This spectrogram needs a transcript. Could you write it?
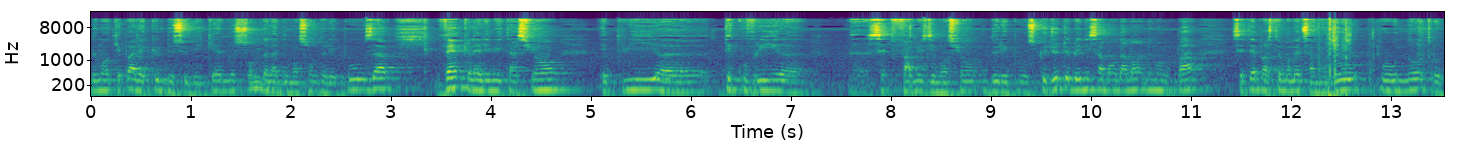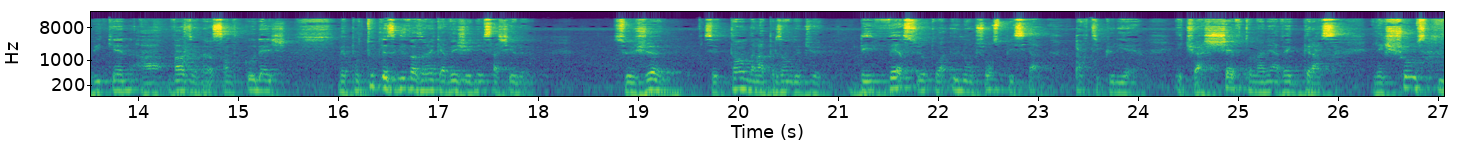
Ne manquez pas les cultes de ce week-end. Nous sommes dans la dimension de l'épouse, vaincre les limitations et puis euh, découvrir. Euh, cette fameuse dimension de l'épouse. Que Dieu te bénisse abondamment, ne manque pas. C'était Pasteur Mohamed Samoudou pour notre week-end à Vazonner, Centre Kodesh. Mais pour toutes les églises Vazonner qui avaient gêné, sachez-le, ce jeûne, ce temps dans la présence de Dieu, déverse sur toi une onction spéciale, particulière. Et tu achèves ton année avec grâce. Les choses qui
